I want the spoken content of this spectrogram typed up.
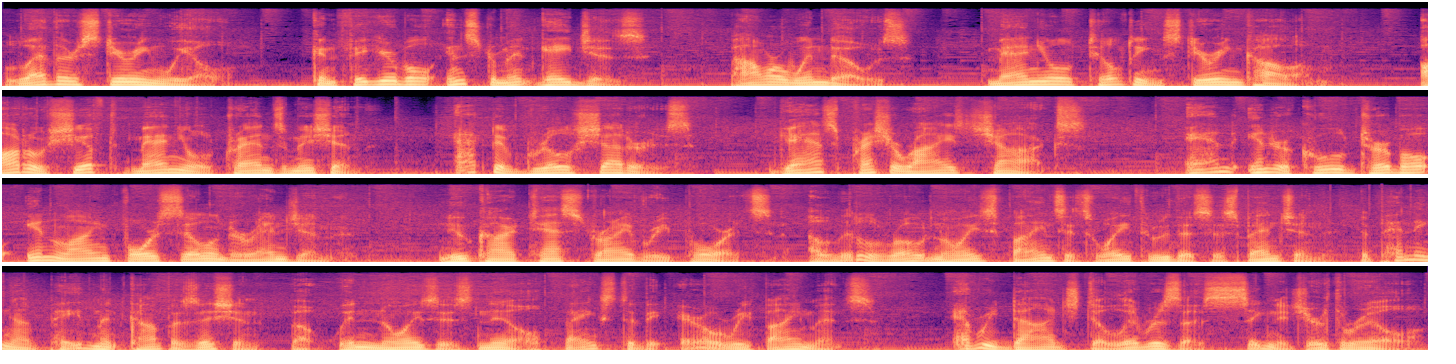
leather steering wheel, configurable instrument gauges, power windows, manual tilting steering column, auto shift manual transmission, active grille shutters, gas pressurized shocks, and intercooled turbo inline four-cylinder engine. New Car Test Drive reports a little road noise finds its way through the suspension depending on pavement composition, but wind noise is nil thanks to the aero refinements. Every Dodge delivers a signature thrill.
